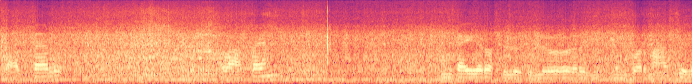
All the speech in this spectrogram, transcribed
Sabar. Telaten mengkai roh dulu-dulu informasi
